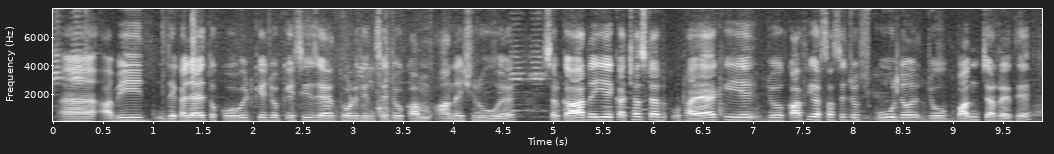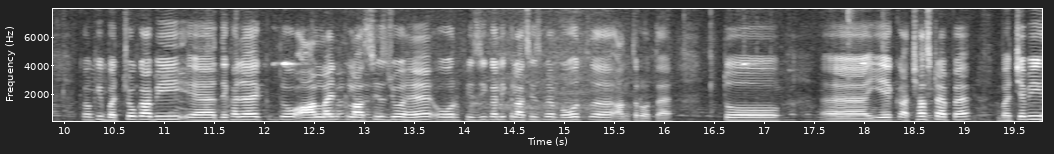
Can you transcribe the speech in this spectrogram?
अभी देखा जाए तो कोविड के जो केसेस हैं, थोड़े दिन से जो कम आने शुरू हुए हैं। सरकार ने ये एक अच्छा स्टेप उठाया है कि ये जो काफ़ी अर्सा से जो स्कूल जो बंद चल रहे थे, क्योंकि बच्चों का भी देखा जाए तो ऑनलाइन क्लासेस जो हैं और फिज़िकली क्लासेस में बहुत अंतर होता है। तो ये एक अच्छा स्टेप है। बच्चे भी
